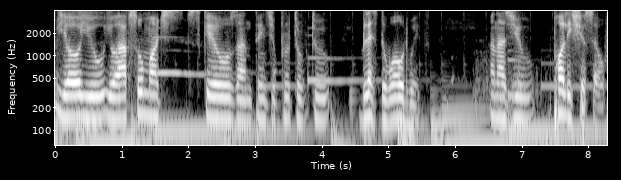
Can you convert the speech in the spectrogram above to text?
you you you have so much skills and things you to to bless the world with. And as you polish yourself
